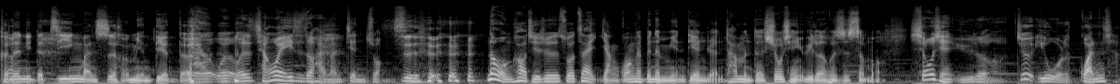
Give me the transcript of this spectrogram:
可能你的基因蛮适合缅甸的。我我我的肠胃一直都还蛮健壮。是。那我很好奇，就是说在仰光那边的缅甸人，他们的休闲娱乐会是什么？休闲娱乐，就以我的观察，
